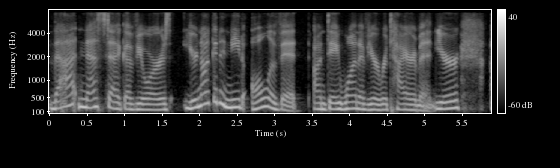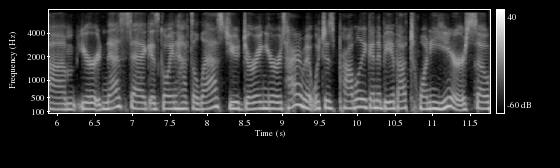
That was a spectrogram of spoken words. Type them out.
that nest egg of yours you're not going to need all of it on day one of your retirement. Your um, your nest egg is going to have to last you during your retirement, which is probably going to be about 20 years. So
